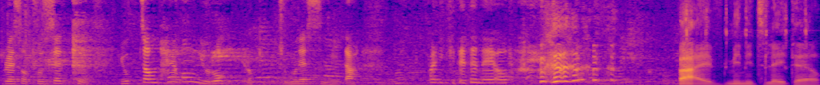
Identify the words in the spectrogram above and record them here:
그래서 두 세트 6.80유로 이렇게 주문했습니다. 음, 빨리 기대되네요. Five minutes later.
